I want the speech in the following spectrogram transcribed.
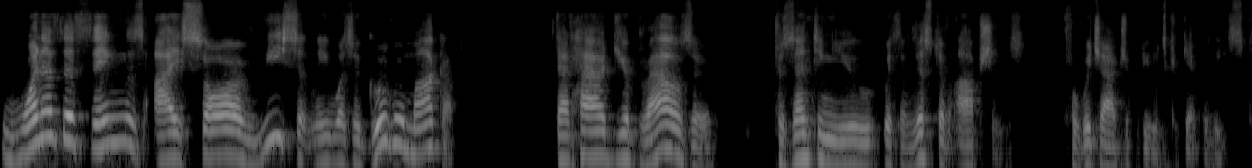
One of the things I saw recently was a Google mockup that had your browser presenting you with a list of options for which attributes could get released.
